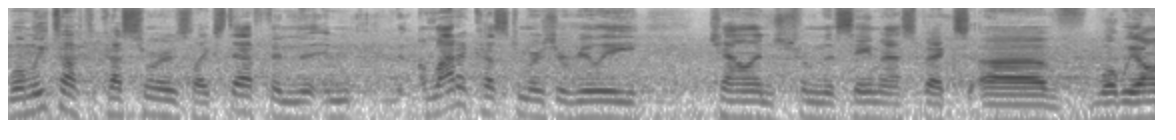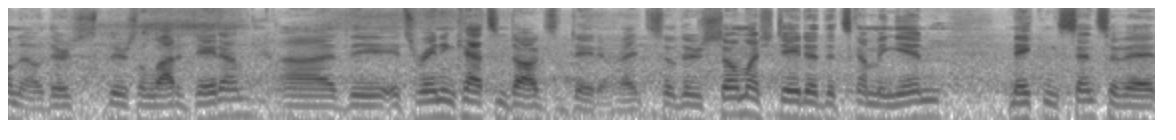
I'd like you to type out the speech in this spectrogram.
when we talk to customers like Steph, and, and a lot of customers are really challenged from the same aspects of what we all know. There's, there's a lot of data. Uh, the, it's raining cats and dogs of data, right? So there's so much data that's coming in, making sense of it,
